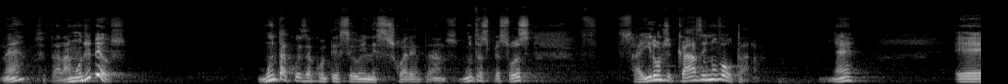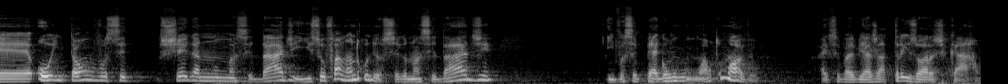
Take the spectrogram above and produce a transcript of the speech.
né? Está na mão de Deus. Muita coisa aconteceu aí nesses 40 anos. Muitas pessoas saíram de casa e não voltaram né? É, ou então você chega numa cidade, isso eu falando com Deus, chega numa cidade e você pega um automóvel. Aí você vai viajar três horas de carro.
